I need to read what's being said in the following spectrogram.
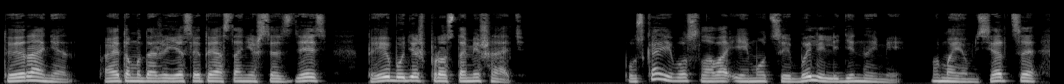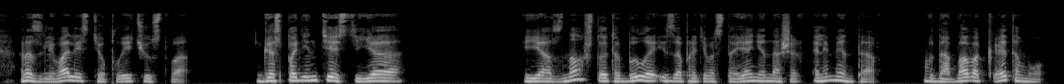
Ты ранен, поэтому даже если ты останешься здесь, ты будешь просто мешать». Пускай его слова и эмоции были ледяными, в моем сердце разливались теплые чувства. «Господин тесть, я...» Я знал, что это было из-за противостояния наших элементов. Вдобавок к этому,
